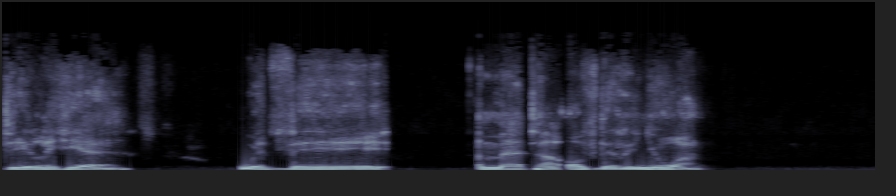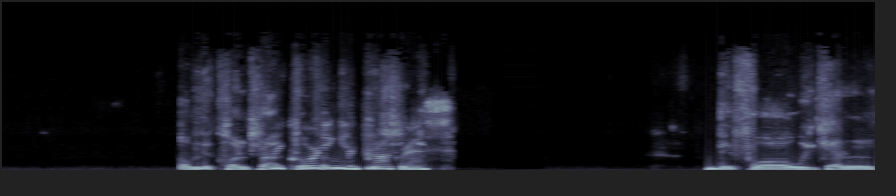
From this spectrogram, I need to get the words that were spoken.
deal here with the matter of the renewal of the contract. Recording in progress. Before we can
